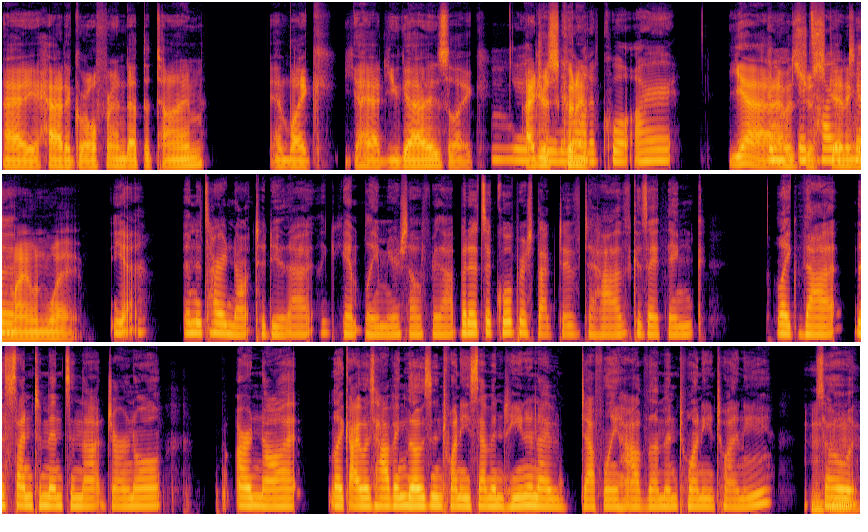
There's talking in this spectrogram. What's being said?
I had a girlfriend at the time and like I had you guys like You're I just creating a couldn't- lot of cool art. yeah, and I was just getting in my own way. Yeah. And it's hard not to do that. Like, you can't blame yourself for that. But it's a cool perspective to have because I think, like, that the sentiments in that journal are not like I was having those in 2017 and I definitely have them in 2020. So Mhm.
